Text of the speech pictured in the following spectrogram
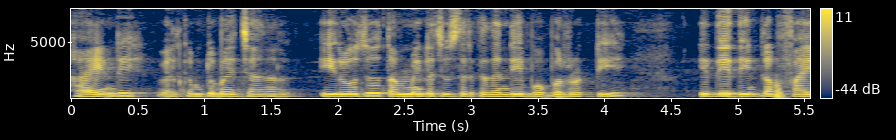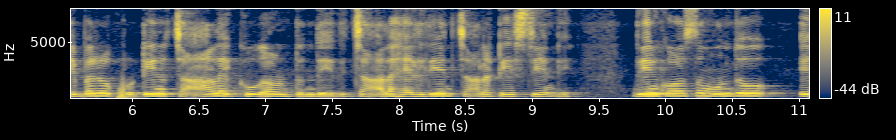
హాయ్ అండి వెల్కమ్ టు మై ఛానల్. ఈరోజు తమిళలో చూసారు కదండి బొబ్బర రొట్టి. ఇది దీంట్లో ఫైబర్ ప్రోటీన్ చాలా ఎక్కువగా ఉంటుంది. ఇది చాలా హెల్దీ అండ్ చాలా టేస్టీ అండి. దీనికోసం ముందు ఏ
